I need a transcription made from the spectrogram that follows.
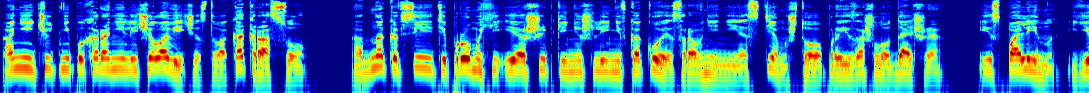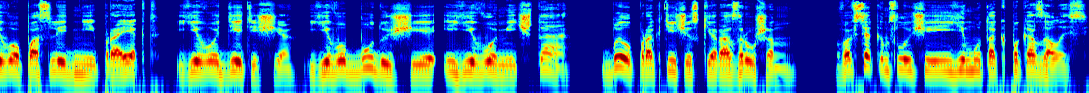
Они чуть не похоронили человечество, как расу. Однако все эти промахи и ошибки не шли ни в какое сравнение с тем, что произошло дальше. Исполин, его последний проект, его детище, его будущее и его мечта был практически разрушен. Во всяком случае, ему так показалось.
